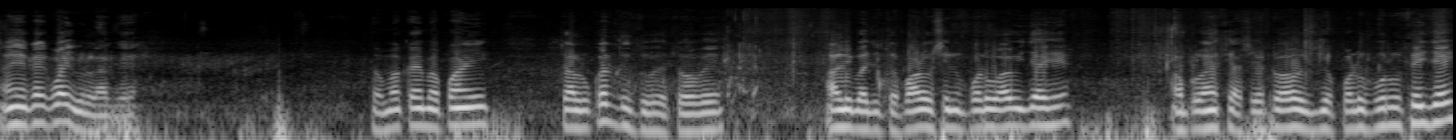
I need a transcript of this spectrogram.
અહીંયા કંઈક વાયુ લાગે. તો મકાઈમાં પાણી ચાલુ કરી દીધું છે. તો હવે આલી બાજુ તો પાડોશીનું પડવું આવી જાય છે. આપણું અહીંથી આ શેટો આવી ગયો પડું પૂરું થઈ જાય.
